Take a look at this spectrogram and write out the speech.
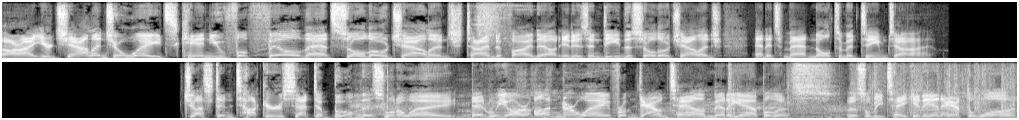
All right, your challenge awaits. Can you fulfill that solo challenge? Time to find out. It is indeed the solo challenge, and it's Madden Ultimate Team time. Justin Tucker set to boom this one away. And we are underway from downtown Minneapolis. This will be taken in at the one.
